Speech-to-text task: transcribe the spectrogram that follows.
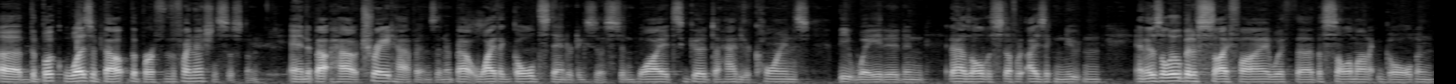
uh, the book was about the birth of the financial system and about how trade happens and about why the gold standard exists and why it's good to have your coins be weighted and it has all this stuff with Isaac Newton and there's a little bit of sci-fi with uh, the Solomonic gold and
